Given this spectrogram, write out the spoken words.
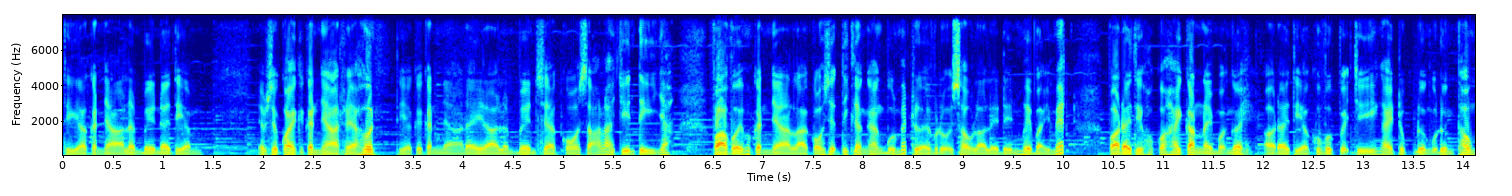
Thì căn nhà lần bên đây thì em sẽ quay cái căn nhà rẻ hơn. Thì cái căn nhà đây là lần bên sẽ có giá là 9 tỷ nha. Và với một căn nhà là có diện tích là ngang 4 mét rưỡi và độ sâu là lên đến 17 mét. Và đây thì có hai căn này mọi người. Ở đây thì ở khu vực vị trí ngay trục đường của đường thông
